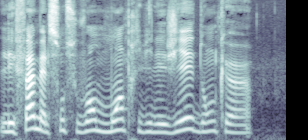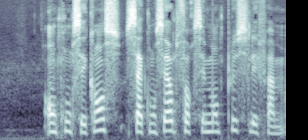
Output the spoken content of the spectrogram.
les femmes, elles sont souvent moins privilégiées, donc euh, en conséquence, ça concerne forcément plus les femmes.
